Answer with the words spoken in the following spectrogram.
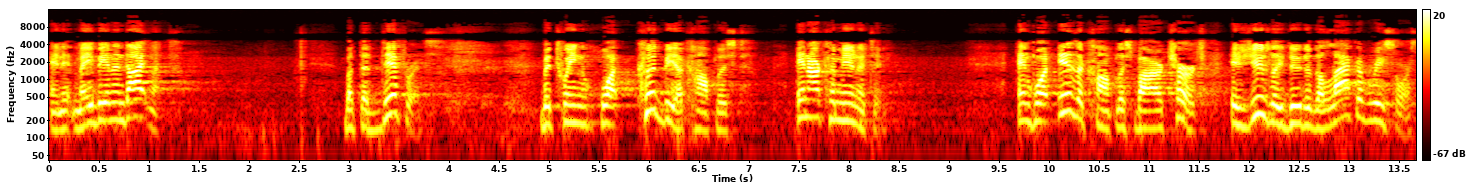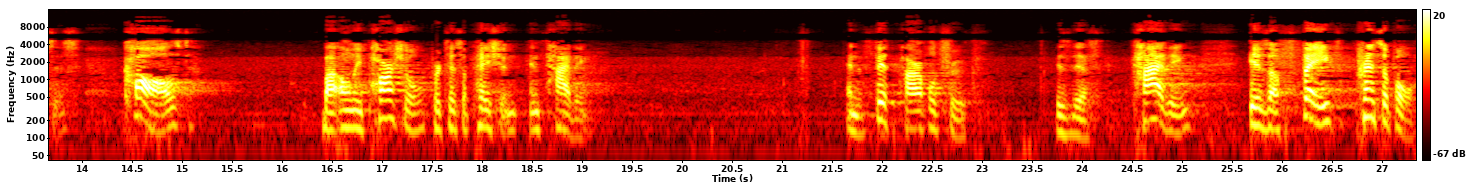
And it may be an indictment. But the difference between what could be accomplished in our community and what is accomplished by our church is usually due to the lack of resources caused by only partial participation in tithing. And the fifth powerful truth is this. Tithing is a faith principle.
